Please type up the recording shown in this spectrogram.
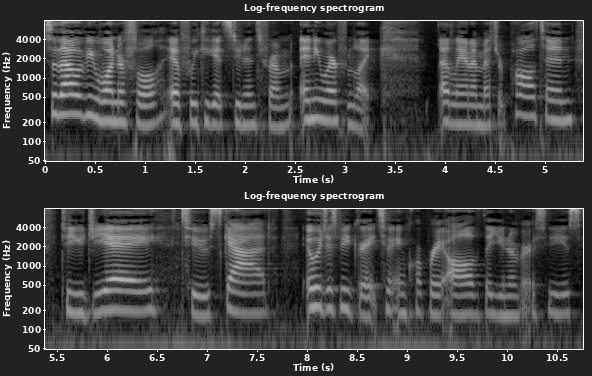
So that would be wonderful if we could get students from anywhere from like Atlanta Metropolitan to UGA to SCAD. It would just be great to incorporate all of the universities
